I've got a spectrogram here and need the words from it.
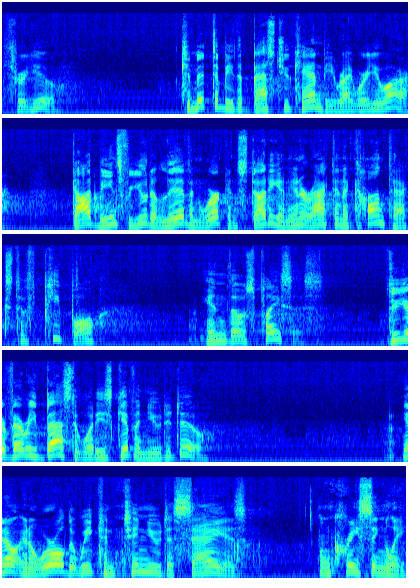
through you. Commit to be the best you can be right where you are. God means for you to live and work and study and interact in a context of people in those places. Do your very best at what He's given you to do. You know, in a world that we continue to say is increasingly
